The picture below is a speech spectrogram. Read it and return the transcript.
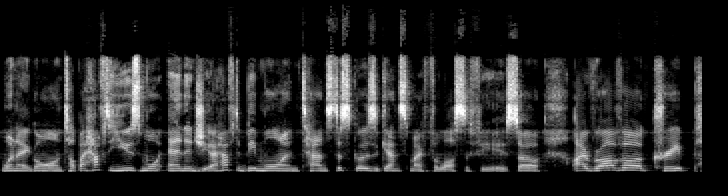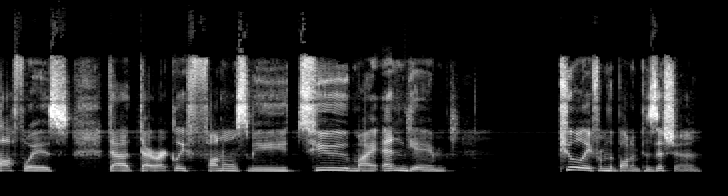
when I go on top. I have to use more energy. I have to be more intense. This goes against my philosophy. So I rather create pathways that directly funnels me to my end game purely from the bottom position.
